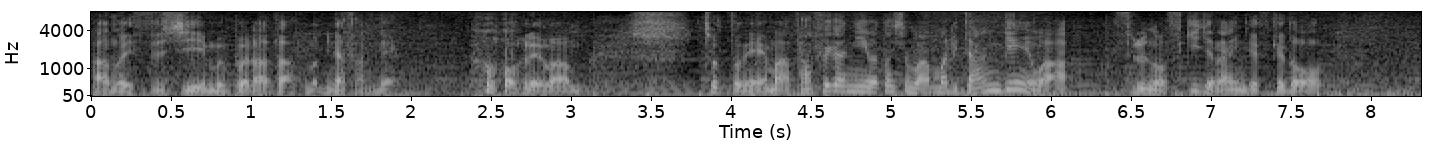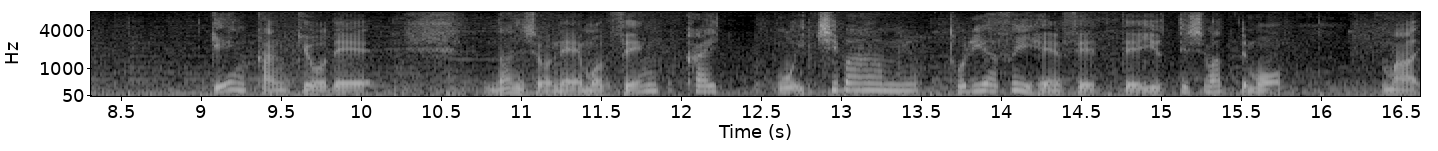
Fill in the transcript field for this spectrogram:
あの SGM ブラザーズの皆さんね。これはちょっとねまあさすがに私もあんまり断言はするの好きじゃないんですけど現環境で何でしょうねもう全開を一番取りやすい編成って言ってしまってもまあい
